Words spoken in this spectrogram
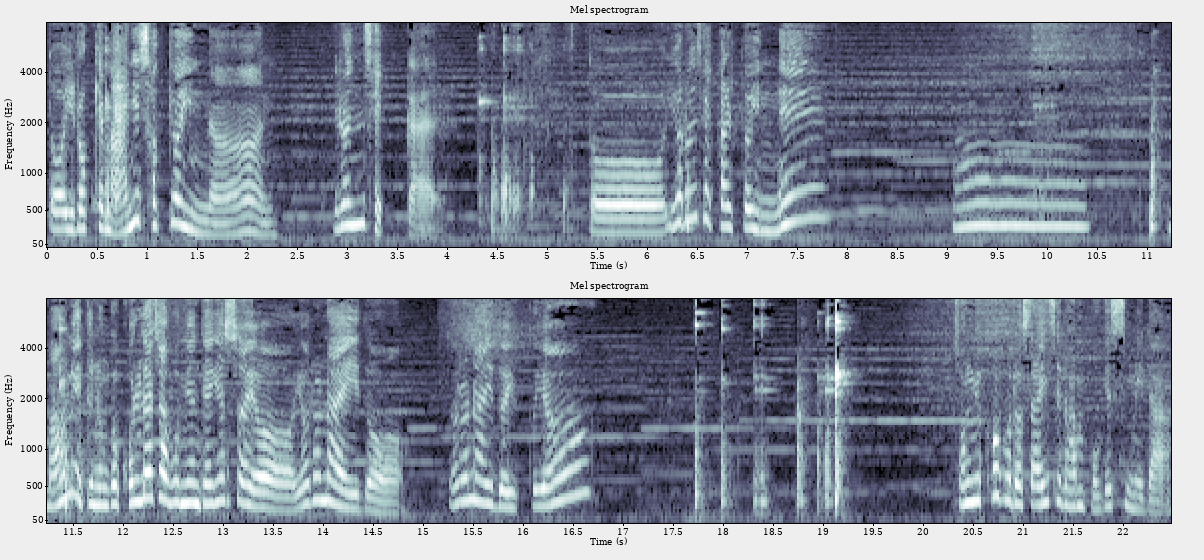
또 이렇게 많이 섞여 있는 이런 색깔. 또 이런 색깔도 있네. 음, 마음에 드는 거 골라 잡으면 되겠어요. 요런 아이도 요런 아이도 있고요. 종류 컵으로 사이즈를 한번 보겠습니다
